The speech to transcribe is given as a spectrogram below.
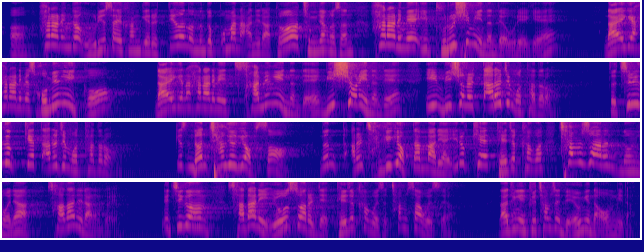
어, 하나님과 우리 사이 관계를 떼어놓는 것뿐만 아니라 더 중요한 것은 하나님의 이 부르심이 있는데요. 우리에게. 나에게 하나님의 소명이 있고 나에게는 하나님의 사명이 있는데 미션이 있는데 이 미션을 따르지 못하도록 더 즐겁게 따르지 못하도록. 그래서 넌 자격이 없어. 넌 따를 자격이 없단 말이야. 이렇게 대적하고 참수하는 놈이 뭐냐? 사단이라는 거예요 지금 사단이 요수아를 이제 대적하고 있어요. 참수하고 있어요. 나중에 그 참수의 내용이 나옵니다.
